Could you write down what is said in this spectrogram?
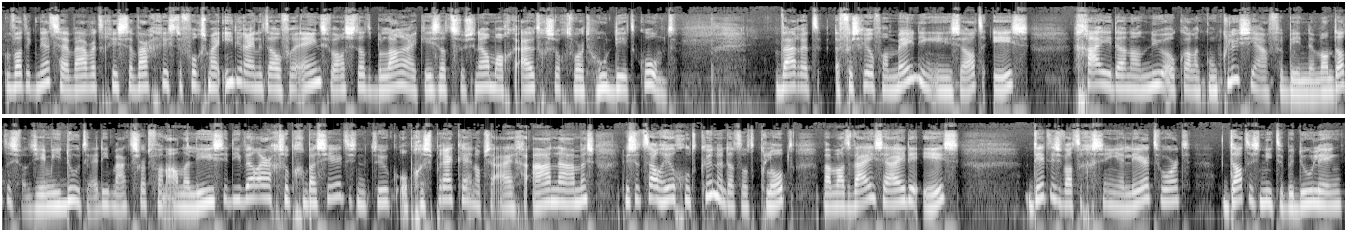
wat ik net zei, waar, we het gisteren, waar gisteren volgens mij iedereen het over eens was, dat het belangrijk is dat zo snel mogelijk uitgezocht wordt hoe dit komt. Waar het verschil van mening in zat, is ga je dan, dan nu ook al een conclusie aan verbinden? Want dat is wat Jimmy doet. Hè. Die maakt een soort van analyse die wel ergens op gebaseerd is natuurlijk op gesprekken en op zijn eigen aannames. Dus het zou heel goed kunnen dat dat klopt. Maar wat wij zeiden is, dit is wat er gesignaleerd wordt. Dat is niet de bedoeling.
